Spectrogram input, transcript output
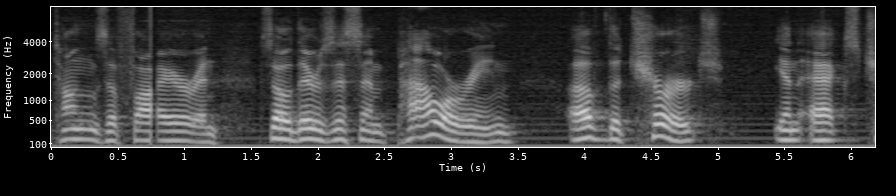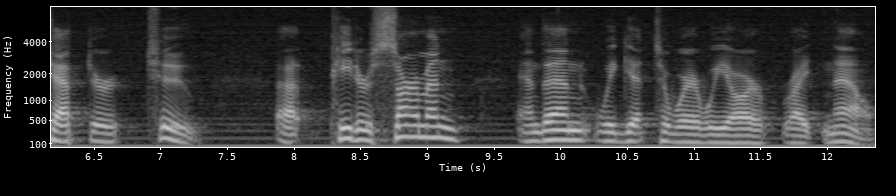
tongues of fire. And so there's this empowering of the church in Acts chapter 2. Uh, Peter's sermon, and then we get to where we are right now.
